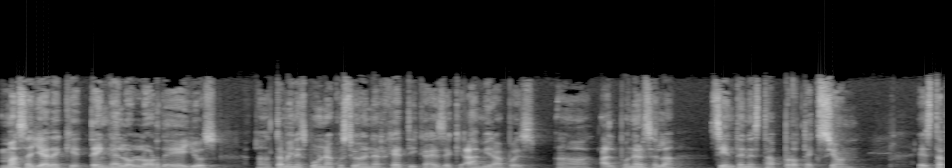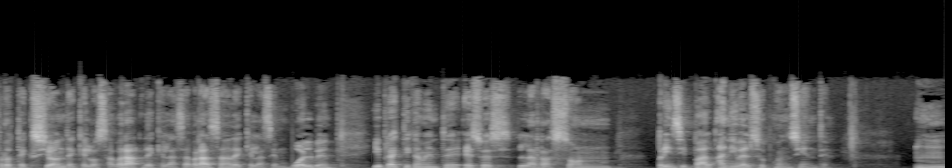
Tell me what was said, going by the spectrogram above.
más allá de que tenga el olor de ellos, ah, también es por una cuestión energética, es de que, ah, mira, pues ah, al ponérsela sienten esta protección, esta protección de que, los de que las abraza, de que las envuelve, y prácticamente eso es la razón principal a nivel subconsciente. Mm,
